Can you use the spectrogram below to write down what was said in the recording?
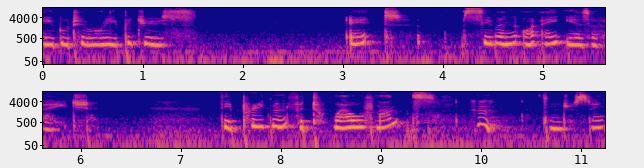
able to reproduce at 7 or 8 years of age. They're pregnant for 12 months. Hmm, that's interesting.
